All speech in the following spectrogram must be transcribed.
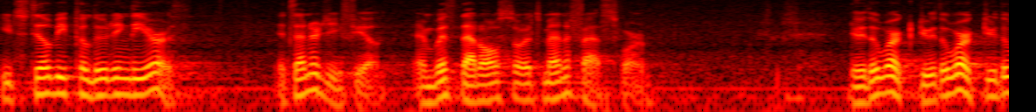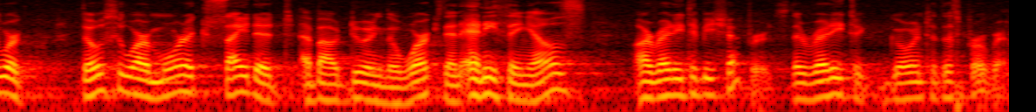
You'd still be polluting the earth, its energy field. And with that, also its manifest form. Do the work, do the work, do the work. Those who are more excited about doing the work than anything else are ready to be shepherds. They're ready to go into this program.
